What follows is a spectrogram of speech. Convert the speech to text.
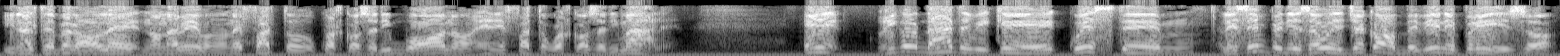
in altre parole, non avevano né fatto qualcosa di buono né fatto qualcosa di male. E ricordatevi che queste, l'esempio di Esaù e Giacobbe viene preso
